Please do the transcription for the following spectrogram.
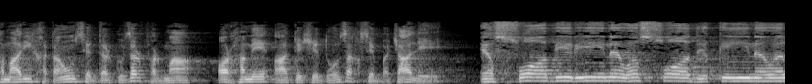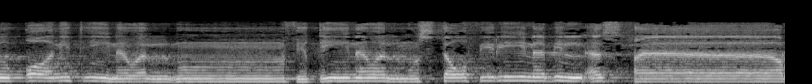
ہماری خطاؤں سے درگزر فرما اور ہمیں آتش دوزخ سے بچا لے۔ الصابرين والصادقين والقانتين والمنفقين والمستغفرين بالأسحار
